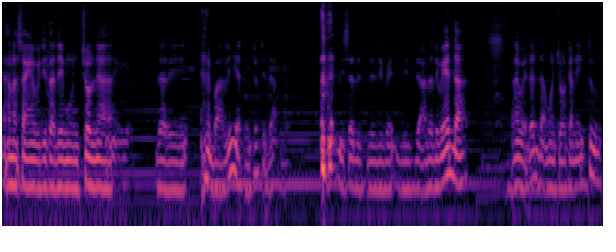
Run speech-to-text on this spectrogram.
karena Sang Widi tadi munculnya dari Bali ya tentu tidak bisa tidak ada di Weda karena Weda tidak munculkan itu.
